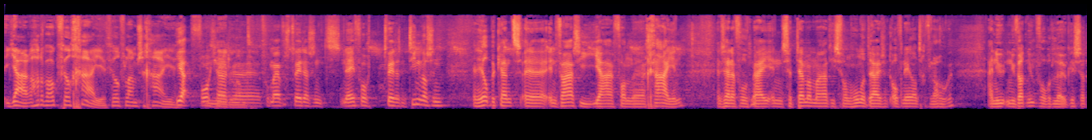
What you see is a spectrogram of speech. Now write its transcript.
jaren hadden we ook veel gaaien. Veel Vlaamse gaaien. Ja, vorig jaar, eh, voor mij was 2000, nee, voor 2010 was een, een heel bekend eh, invasiejaar van eh gaaien. En er zijn er volgens mij in septembermaand iets van 100.000 over Nederland gevlogen. En nu, nu, wat nu bijvoorbeeld leuk is, dat,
